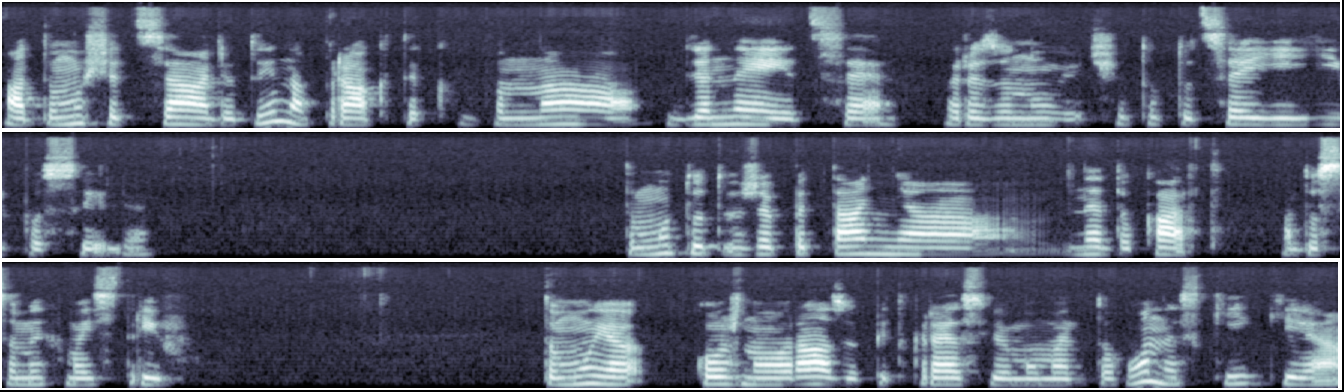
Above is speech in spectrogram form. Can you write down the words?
а тому, що ця людина, практик, вона для неї це резонуюче, тобто це її посилює. Тому тут вже питання не до карт, а до самих майстрів. Тому я кожного разу підкреслюю момент того, наскільки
